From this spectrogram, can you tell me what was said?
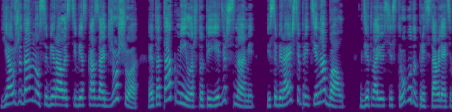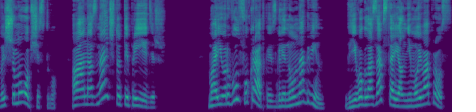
Я уже давно собиралась тебе сказать, Джошуа, это так мило, что ты едешь с нами и собираешься прийти на бал, где твою сестру будут представлять высшему обществу. А она знает, что ты приедешь?» Майор Вулф украдкой взглянул на Гвин. В его глазах стоял немой вопрос.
